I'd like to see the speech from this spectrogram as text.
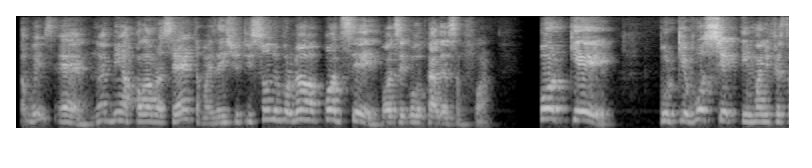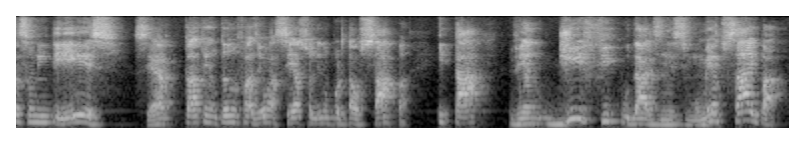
Talvez, é, não é bem a palavra certa, mas a instituição de um problema pode ser, pode ser colocada dessa forma. Por quê? Porque você que tem manifestação de interesse, certo? Tá tentando fazer o acesso ali no portal SAPA e tá vendo dificuldades nesse momento, saiba,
